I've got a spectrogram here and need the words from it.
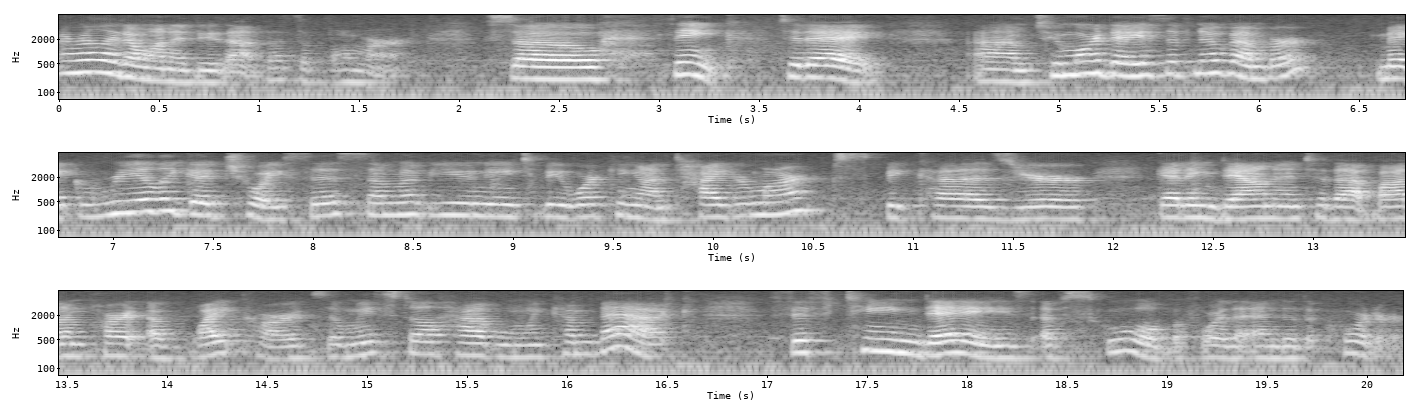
I really don't want to do that. That's a bummer. So think today, um, two more days of November. Make really good choices. Some of you need to be working on tiger marks because you're getting down into that bottom part of white cards, and we still have when we come back 15 days of school before the end of the quarter.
